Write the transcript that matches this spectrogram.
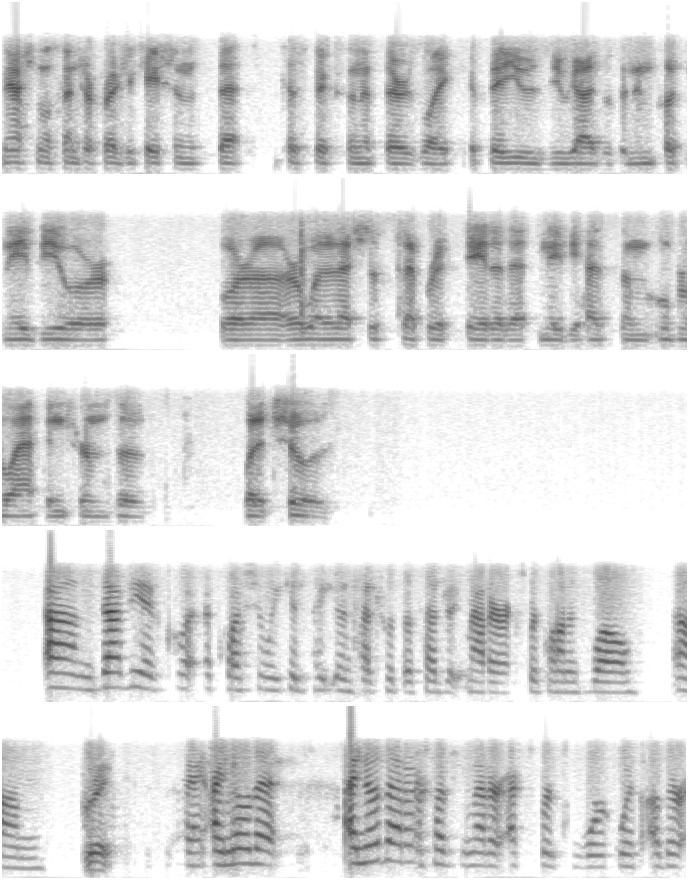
National Center for Education Statistics, and if there's like if they use you guys as an input maybe, or or uh, or whether that's just separate data that maybe has some overlap in terms of what it shows. Um, that'd be a, qu- a, question we could put you in touch with the subject matter experts on as well. Um, Great. I, I, know that I know that our subject matter experts work with other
